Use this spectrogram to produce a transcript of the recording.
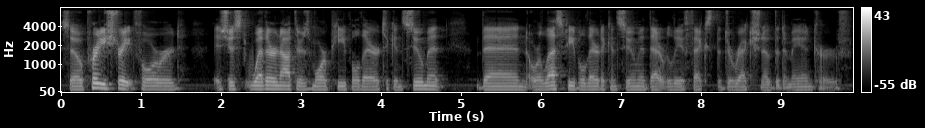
So pretty straightforward. It's just whether or not there's more people there to consume it than or less people there to consume it that really affects the direction of the demand curve.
